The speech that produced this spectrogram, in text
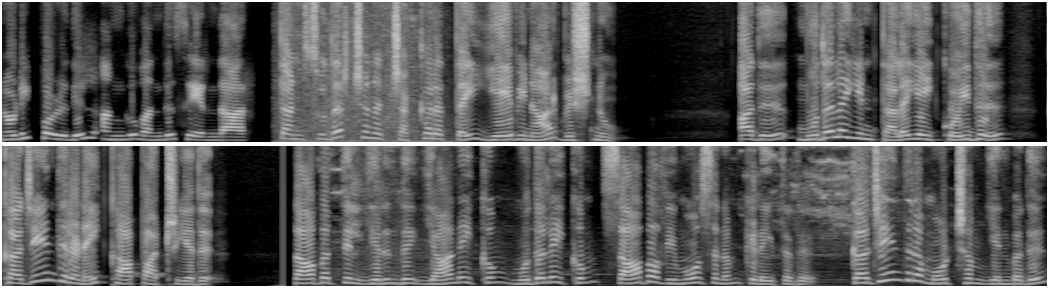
நொடிப்பொழுதில் அங்கு வந்து சேர்ந்தார். தன் சுதர்ச்சன சக்கரத்தை ஏவினார் விஷ்ணு. அது முதலையின் தலையை கொய்து கஜேந்திரனை காப்பாற்றியது. சாபத்தில் இருந்து யானைக்கும் முதலைக்கும் சாப விமோசனம் கிடைத்தது. கஜேந்திர மோட்சம் என்பது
